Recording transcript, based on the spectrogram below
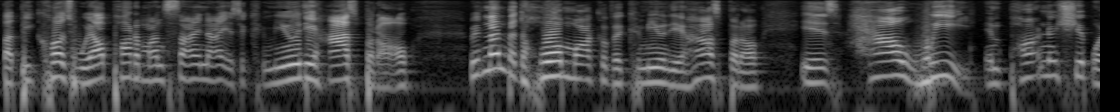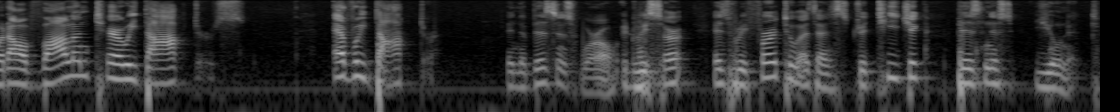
but because we are part of Mount Sinai as a community hospital, Remember, the hallmark of a community hospital is how we, in partnership with our voluntary doctors, every doctor in the business world is referred to as a strategic business unit.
